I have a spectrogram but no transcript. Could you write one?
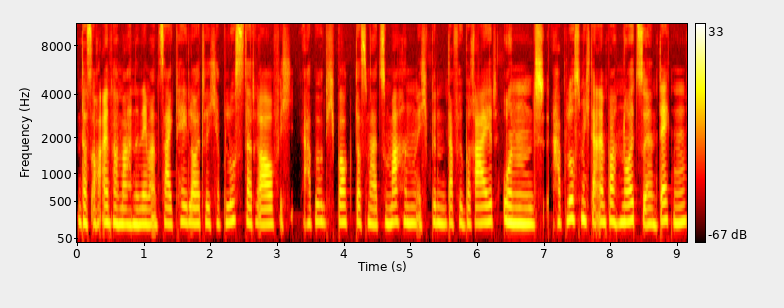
das auch einfach machen, indem man zeigt, hey Leute, ich habe Lust darauf, ich habe wirklich Bock, das mal zu machen, ich bin dafür bereit und habe Lust, mich da einfach neu zu entdecken.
